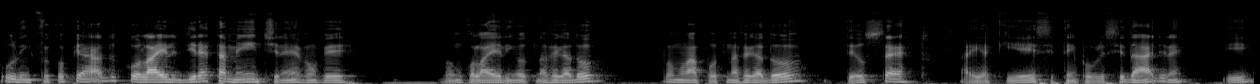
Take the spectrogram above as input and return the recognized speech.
O link foi copiado, colar ele diretamente, né? Vamos ver. Vamos colar ele em outro navegador. Vamos lá para outro navegador. Deu certo. Aí aqui esse tem publicidade, né? E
